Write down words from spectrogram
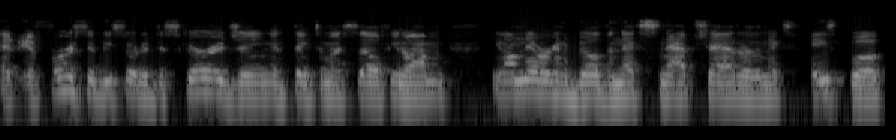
at, at first it'd be sort of discouraging and think to myself, you know, I'm, you know, I'm never going to build the next Snapchat or the next Facebook.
